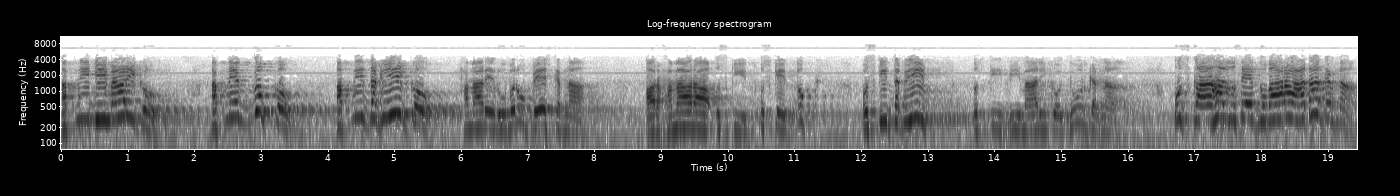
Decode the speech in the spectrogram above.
اپنی بیماری کو، اپنے دکھ کو، اپنی تکلیف کو ہمارے روبرو پیش کرنا۔ اور ہمارا اس کی، اس کے دکھ، اس کی تکلیف، اس کی بیماری کو دور کرنا، اس کا حل اسے دوبارہ عطا کرنا۔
